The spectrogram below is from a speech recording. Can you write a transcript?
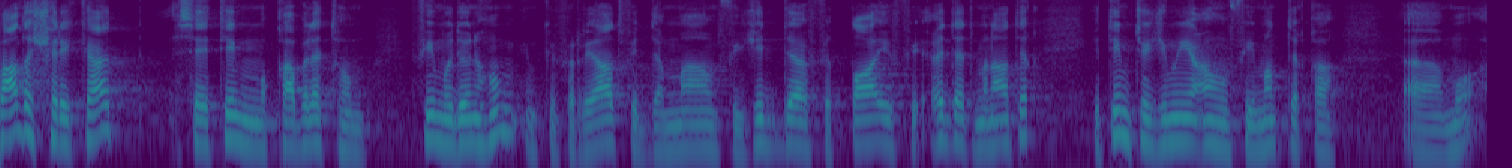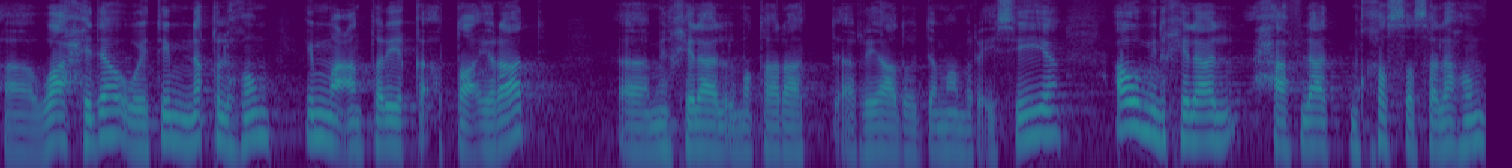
بعض الشركات سيتم مقابلتهم في مدنهم يمكن في الرياض في الدمام في جدة في الطائف في عدة مناطق يتم تجميعهم في منطقة آه، آه، واحدة ويتم نقلهم إما عن طريق الطائرات آه، من خلال المطارات الرياض والدمام الرئيسية أو من خلال حافلات مخصصة لهم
